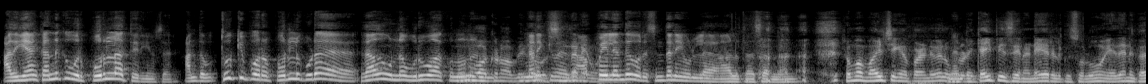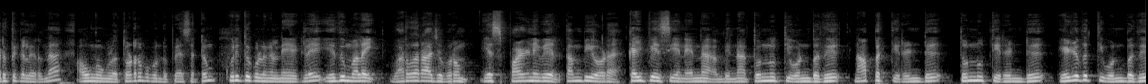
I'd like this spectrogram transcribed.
அது என் கண்ணுக்கு ஒரு பொருளா தெரியும் சார். அந்த தூக்கி போற பொருள் கூட ஏதாவது உன்னை உருவாக்கணும் உருவாக்கணும்னு சார். அப்பையில இருந்தே ஒரு சிந்தனை உள்ள ஆளு தான் சார் நான். ரொம்ப மகிழ்ச்சிங்க பழனிவேல். உங்களுடைய கைபேசி நேயர்களுக்கு சொல்லுவோம். ஏதேனும் கருத்துக்கள் இருந்தா அவங்க உங்களை தொடர்பு கொண்டு பேசட்டும். குறித்துக் கொள்ளுங்கள் நேயர்களே எதுமலை வரதராஜபுரம் எஸ் பழனிவேல் தம்பியோட கைபேசி எண் என்ன அப்படின்னா தொண்ணூத்தி ஒன்பது நாற்பத்தி ரெண்டு தொண்ணூத்தி ரெண்டு எழுபத்தி ஒன்பது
